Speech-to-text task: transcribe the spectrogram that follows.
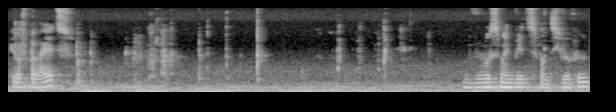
griffbereit. Wo ist mein W20-Würfel?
